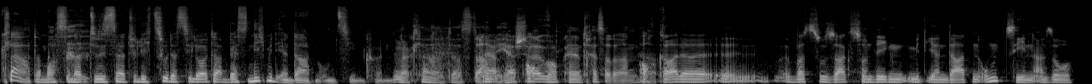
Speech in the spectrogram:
Klar, dann machst du natürlich, natürlich zu, dass die Leute am besten nicht mit ihren Daten umziehen können. Na klar, das, da ja, haben die Hersteller auch, überhaupt kein Interesse dran. Auch ja. gerade, äh, was du sagst, von wegen mit ihren Daten umziehen. Also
